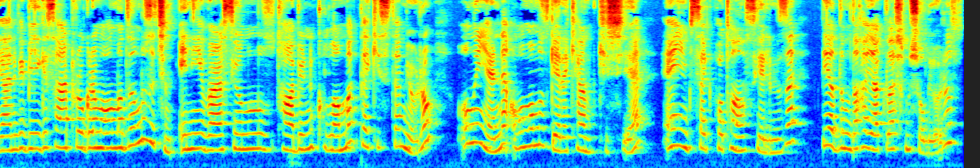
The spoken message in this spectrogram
Yani bir bilgisayar programı olmadığımız için en iyi versiyonumuz tabirini kullanmak pek istemiyorum. Onun yerine olmamız gereken kişiye, en yüksek potansiyelimize bir adım daha yaklaşmış oluyoruz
